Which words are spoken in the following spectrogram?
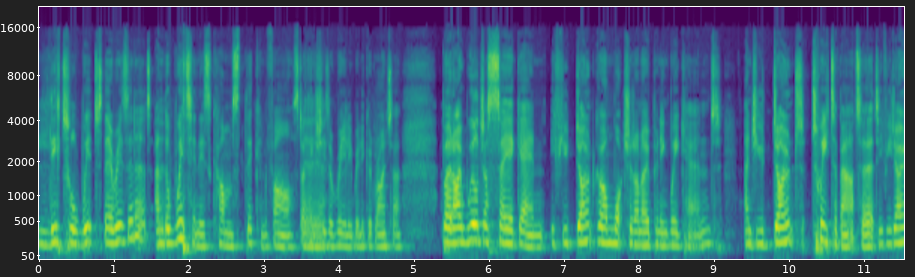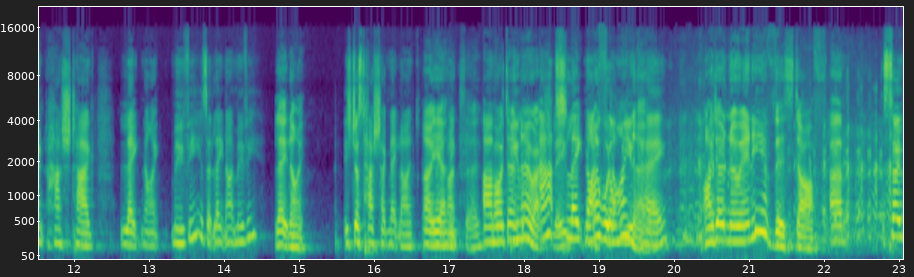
little wit there is in it, and the wit in this comes thick and fast. I think yeah. she's a really, really good writer. But I will just say again, if you don't go and watch it on opening weekend, and you don't tweet about it, if you don't hashtag late night movie, is it late night movie? Late night. It's just hashtag late night. Oh yeah, late I think so. Um, oh, I don't you- know actually. At late night Why would I UK. know? I don't know any of this stuff. So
